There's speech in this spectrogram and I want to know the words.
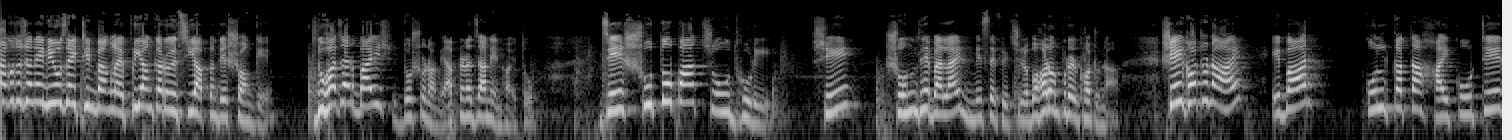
স্বাগত জানাই নিউজ এইটিন বাংলায়। প্রিয়াঙ্কা রয়েছি আপনাদের সঙ্গে। দু হাজার বাইশ দোসরামে আপনারা জানেন হয়তো, যে সুতপা চৌধুরী, সে সন্ধেবেলায় মেসে ফিরছিল, বহরমপুরের ঘটনা। সেই ঘটনায় এবার কলকাতা হাইকোর্টের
